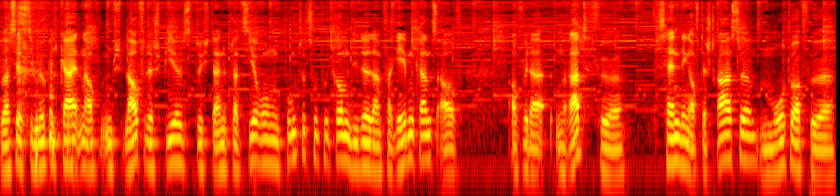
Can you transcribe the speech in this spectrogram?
Du hast jetzt die Möglichkeiten, auch im Laufe des Spiels durch deine Platzierungen Punkte zu bekommen, die du dann vergeben kannst auf auch wieder ein Rad für das Handling auf der Straße, ein Motor für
